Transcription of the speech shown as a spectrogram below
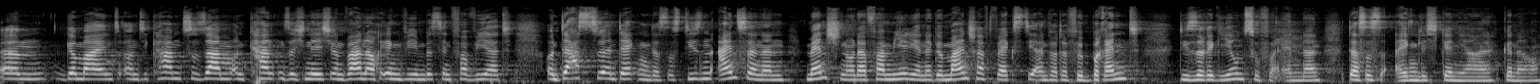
ähm, gemeint und die kamen zusammen und kannten sich nicht und waren auch irgendwie ein bisschen verwirrt. Und das zu entdecken, dass aus diesen einzelnen Menschen oder Familien eine Gemeinschaft wächst, die einfach dafür brennt, diese Region zu verändern, das ist eigentlich genial, genau.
